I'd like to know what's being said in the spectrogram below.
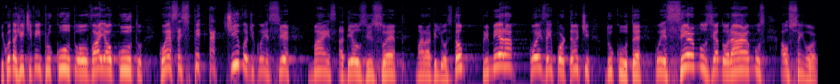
E quando a gente vem para o culto ou vai ao culto com essa expectativa de conhecer mais a Deus, isso é maravilhoso. Então, primeira coisa importante do culto é conhecermos e adorarmos ao Senhor.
